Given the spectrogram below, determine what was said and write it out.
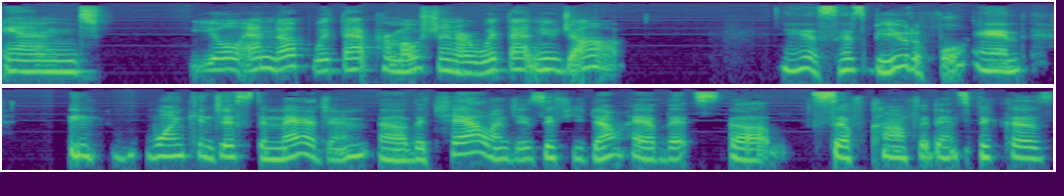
And you'll end up with that promotion or with that new job. Yes, that's beautiful. And one can just imagine uh, the challenges if you don't have that uh, self confidence because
